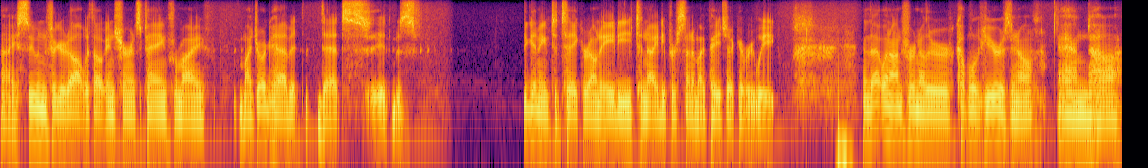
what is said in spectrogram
I soon figured out without insurance paying for my my drug habit that it was beginning to take around 80 to 90 percent of my paycheck every week and that went on for another couple of years, you know, and uh,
